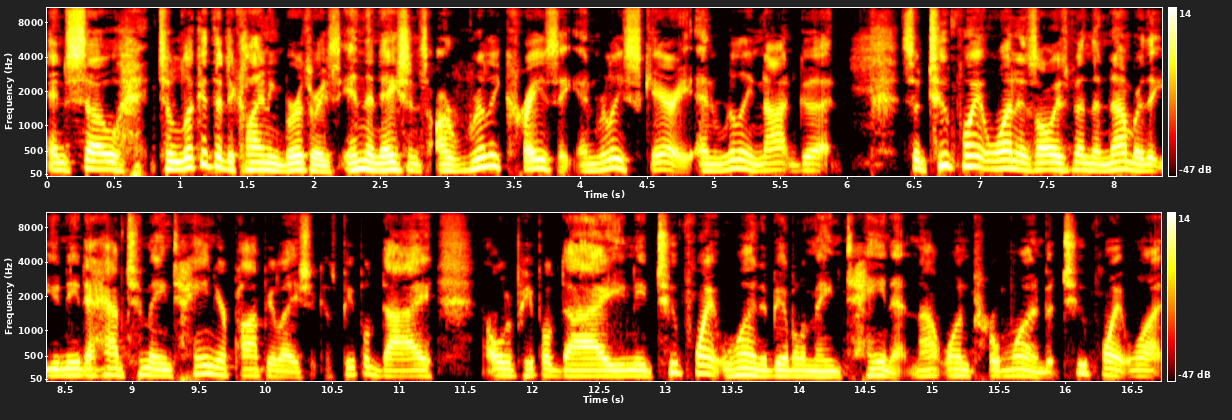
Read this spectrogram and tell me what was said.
And so to look at the declining birth rates in the nations are really crazy and really scary and really not good. So 2.1 has always been the number that you need to have to maintain your population because people die, older people die. You need 2.1 to be able to maintain it, not one per one, but 2.1.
